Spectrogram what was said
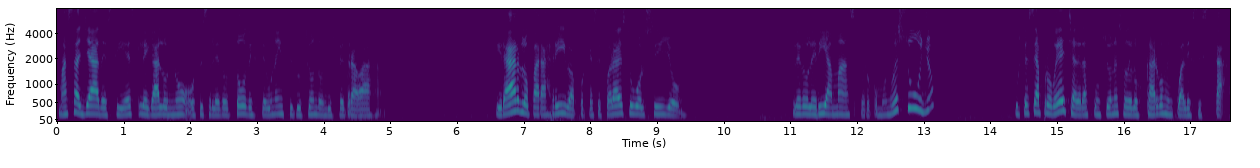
más allá de si es legal o no, o si se le dotó desde una institución donde usted trabaja. Tirarlo para arriba, porque si fuera de su bolsillo le dolería más, pero como no es suyo, usted se aprovecha de las funciones o de los cargos en cuales está.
